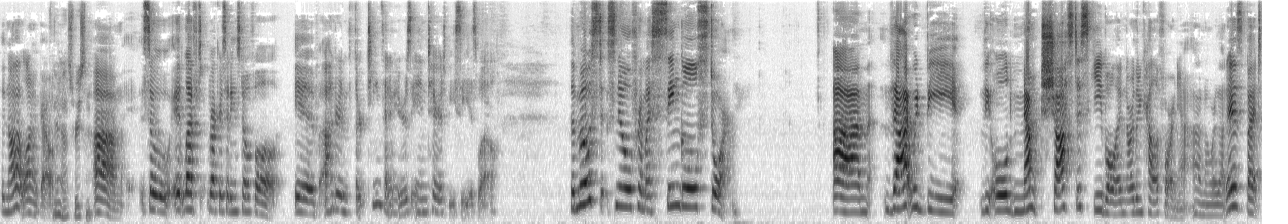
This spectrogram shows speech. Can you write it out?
So not that long ago. Yeah, that's recent. Um, so it left record setting snowfall of 113 centimeters in Terrace, BC as well. The most snow from a single storm. Um, that would be the old Mount Shasta ski bowl in Northern California. I don't know where that is, but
